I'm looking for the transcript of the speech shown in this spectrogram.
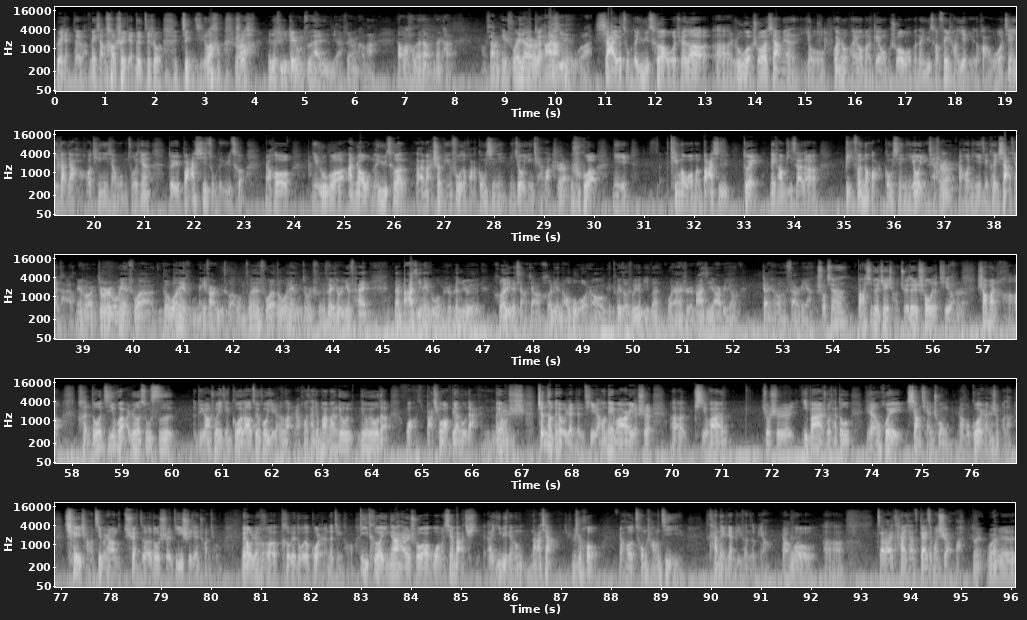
瑞典队吧，没想到瑞典队最终晋级了，是吧？而且是以这种姿态晋级，非常可怕。到了淘汰赛我们再看。下面可以说一下巴西那组了吧？下一个组的预测，我觉得，呃，如果说下面有观众朋友们给我们说我们的预测非常业余的话，我建议大家好好听一下我们昨天对于巴西组的预测。然后你如果按照我们的预测来买胜平负的话，恭喜你，你就赢钱了。是。如果你听了我们巴西。队那场比赛的比分的话，恭喜你又赢钱了。是的然后你已经可以下天台了。没错，就是我们也说了，德国那组没法预测。我们昨天说了，德国那组就是纯粹就是一个猜，但巴西那组我们是根据合理的想象、合理的脑补，然后给推测出一个比分，果然是巴西二比零战胜塞尔维亚。首先，巴西队这一场绝对是收着踢了。是的，上半场很多机会啊，热苏斯，比方说已经过到最后一人了，然后他就慢慢溜溜悠的往把球往边路带，没有、是真的没有认真踢。然后内马尔也是，呃，喜欢就是一般来说他都人会向前冲，然后过人什么的。这一场基本上选择的都是第一时间传球。没有任何特别多的过人的镜头。蒂特应该还是说，我们先把去呃一比零拿下之后，然后从长计议，看那边比分怎么样，然后呃再来看一下该怎么选吧。对我感觉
